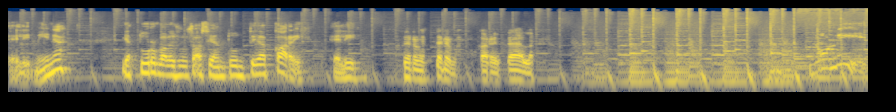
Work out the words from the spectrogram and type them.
eli minä, ja turvallisuusasiantuntija Kari, eli... Terve, terve. Kari täällä. No niin,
